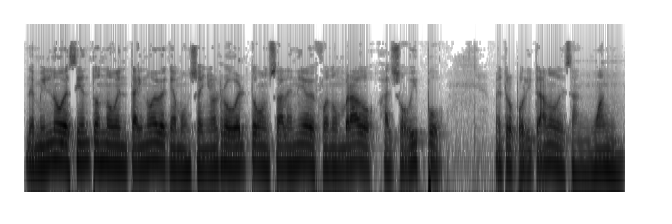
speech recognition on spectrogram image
de 1999 que Monseñor Roberto González Nieves fue nombrado arzobispo metropolitano de San Juan.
